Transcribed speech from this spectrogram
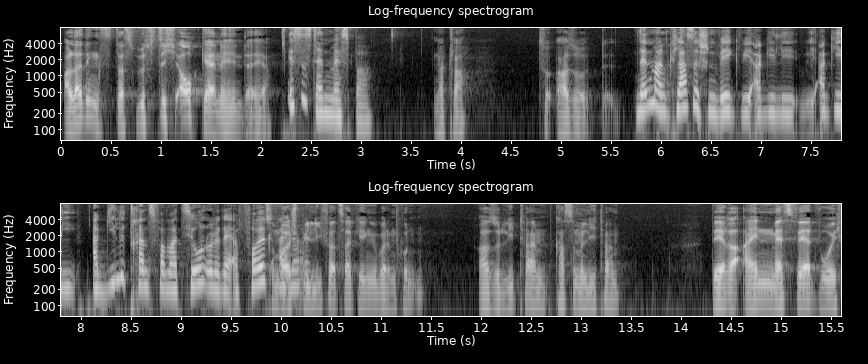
allerdings, das wüsste ich auch gerne hinterher. Ist es denn messbar? Na klar. Also nenn mal einen klassischen Weg wie, agile, wie agile, agile Transformation oder der Erfolg. Zum Beispiel Lieferzeit gegenüber dem Kunden. Also Lead Time, Customer Lead Time wäre ein Messwert, wo ich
